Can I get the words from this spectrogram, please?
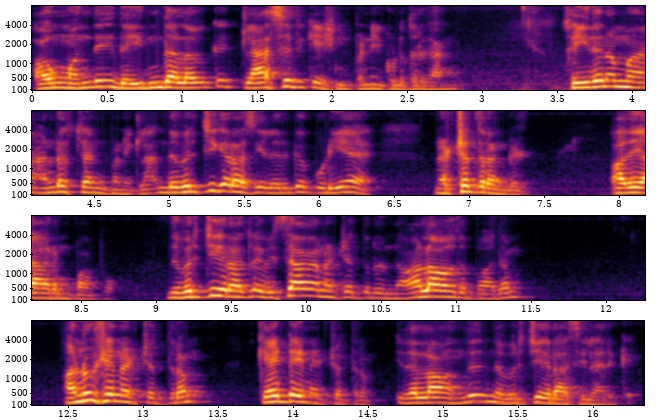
அவங்க வந்து இதை இந்த அளவுக்கு கிளாசிஃபிகேஷன் பண்ணி கொடுத்துருக்காங்க. ஸோ இதை நம்ம அண்டர்ஸ்டாண்ட் பண்ணிக்கலாம். இந்த விருச்சிக ராசியில் இருக்கக்கூடிய நட்சத்திரங்கள் அது யாருன்னு பார்ப்போம். இந்த விருச்சிக ராசியில் விசாக நட்சத்திரம் நாலாவது பாதம் அனுஷ நட்சத்திரம் கேட்டை நட்சத்திரம். இதெல்லாம் வந்து இந்த விருச்சிக ராசியில் இருக்குது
